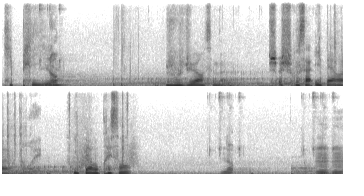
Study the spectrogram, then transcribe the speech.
qui plie. Non. Je vous jure, ça me... Je, je trouve ça hyper, euh, hyper oppressant. Mm-mm.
